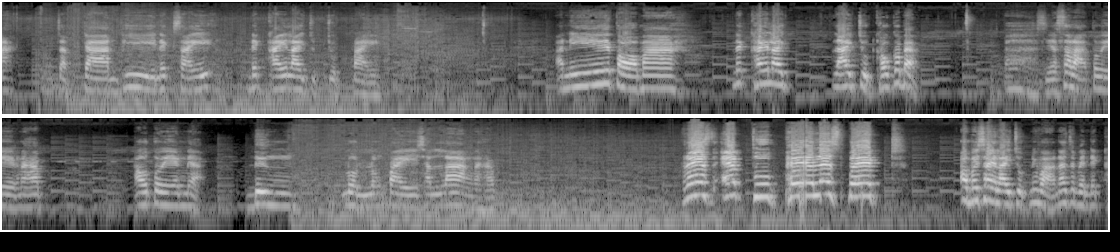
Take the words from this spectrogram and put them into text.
นะ จัดการพี่เน็กไซเน็กไทลายจุดๆไป อันนี้ต่อมาเน็กไทลายลายจุดเขาก็แบบเสียสละตัวเองนะครับ เอาตัวเองเนี่ย ดึงหล่นลงไปชั้นล่างนะครับ Raise F to pay respect เอาไม่ใช่ลายจุดนี่หว่า น่าจะเป็นเน็กไท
